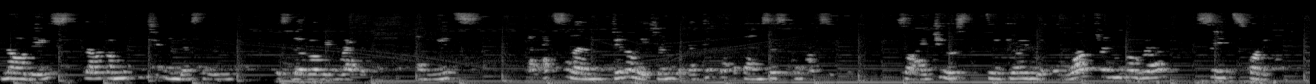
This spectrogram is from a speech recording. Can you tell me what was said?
Nowadays, telecommunication industry is developing rapidly and needs an excellent generation with a good competences in ICT. So I choose to join with the work Training Program Seeds for the Country.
